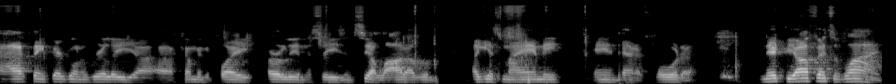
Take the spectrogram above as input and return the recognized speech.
I think they're going to really uh, uh, come into play early in the season. See a lot of them against Miami and down at Florida. Nick, the offensive line.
